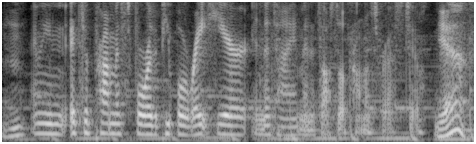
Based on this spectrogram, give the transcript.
I mean, it's a promise for the people right here in the time, and it's also a promise for us too. Yeah.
